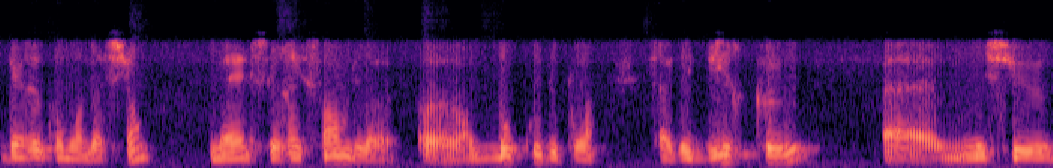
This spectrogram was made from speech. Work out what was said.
des recommandations, mais elles se ressemblent euh, en beaucoup de points. Ça veut dire que euh, Monsieur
